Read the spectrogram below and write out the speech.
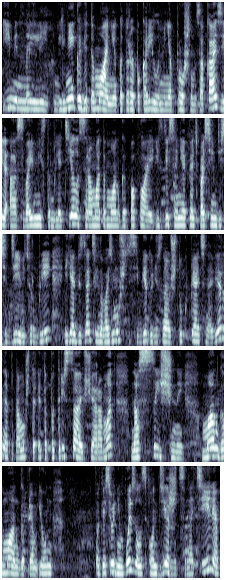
именно летний. Линейка Витамания, которая покорила меня в прошлом заказе, а своим мистом для тела с ароматом манго и папайи. И здесь они опять по 79 рублей. И я обязательно возьму себе, ну не знаю, штук 5, наверное, потому что это потрясающий аромат, насыщенный. Манго-манго прям. И он вот я сегодня им пользовалась, он держится на теле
